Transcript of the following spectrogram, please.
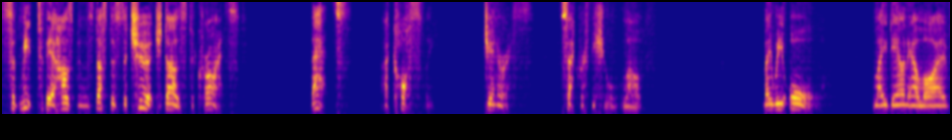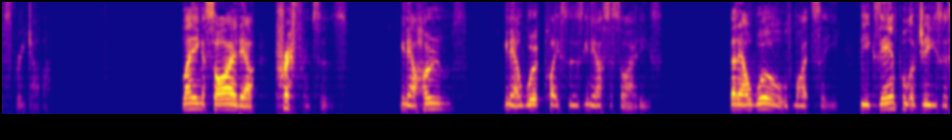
submit to their husbands just as the church does to Christ. That's a costly, generous, sacrificial love. May we all lay down our lives for each other, laying aside our preferences in our homes, in our workplaces, in our societies, that our world might see the example of Jesus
